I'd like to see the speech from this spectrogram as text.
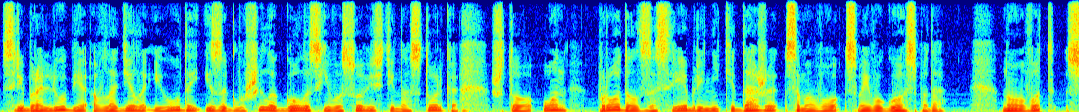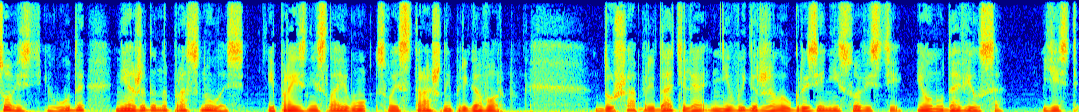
Сребролюбие овладело Иудой и заглушило голос его совести настолько, что он продал за сребреники даже самого своего Господа. Но вот совесть Иуды неожиданно проснулась и произнесла ему свой страшный приговор. Душа предателя не выдержала угрызений совести, и он удавился. Есть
